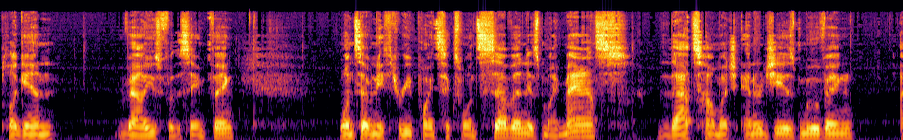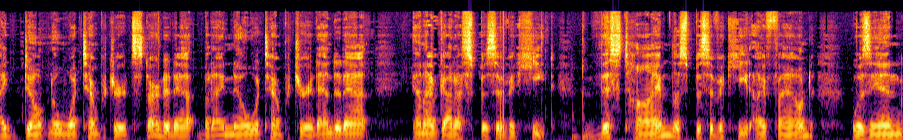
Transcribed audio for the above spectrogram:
plug in values for the same thing. 173.617 is my mass. That's how much energy is moving. I don't know what temperature it started at, but I know what temperature it ended at, and I've got a specific heat. This time, the specific heat I found was in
